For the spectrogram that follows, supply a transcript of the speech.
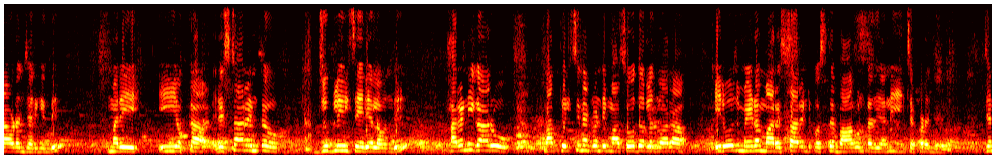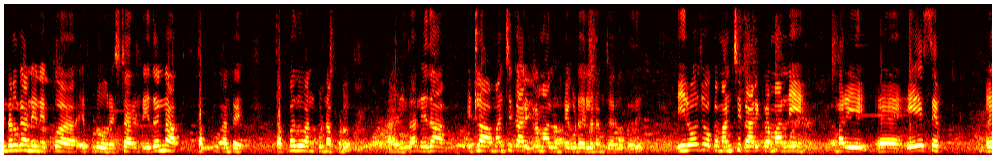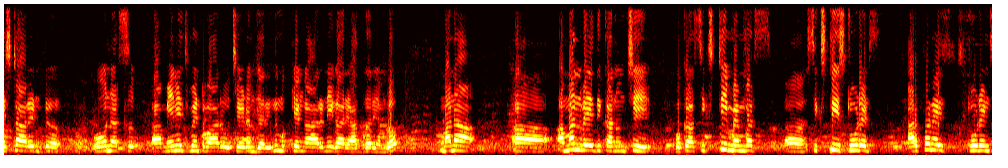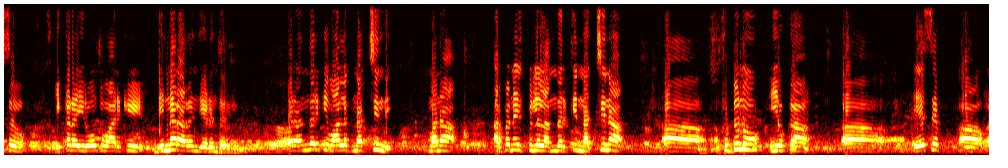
రావడం జరిగింది. మరి ఈ యొక్క రెస్టారెంట్ జూబ్లీహిల్స్ ఏరియాలో ఉంది. హరణి గారు మాకు తెలిసినటువంటి మా సోదరుల ద్వారా ఈరోజు మేడం మా రెస్టారెంట్కి వస్తే బాగుంటుంది అని చెప్పడం జరిగింది. జనరల్గా నేను ఎక్కువ ఎప్పుడు రెస్టారెంట్ ఏదన్నా తప్పు అంటే తప్పదు అనుకున్నప్పుడు వెళ్తా. లేదా ఇట్లా మంచి కార్యక్రమాలు ఉంటే కూడా వెళ్ళడం జరుగుతుంది. ఈరోజు ఒక మంచి కార్యక్రమాన్ని మరి ఏఎస్ఎఫ్ రెస్టారెంట్ ఓనర్స్ ఆ మేనేజ్మెంట్ వారు చేయడం జరిగింది. ముఖ్యంగా హరణి గారి ఆధ్వర్యంలో మన అమన్ వేదిక నుంచి ఒక sixty members sixty students orphanage students ఇక్కడ ఈరోజు వారికి డిన్నర్ అరేంజ్ చేయడం జరిగింది. వారందరికీ వాళ్ళకు నచ్చింది. మన అర్ఫనైజ్ పిల్లలందరికీ నచ్చిన ఫుడ్ను ఫుడ్డును ఈ యొక్క ఏసెఫ్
